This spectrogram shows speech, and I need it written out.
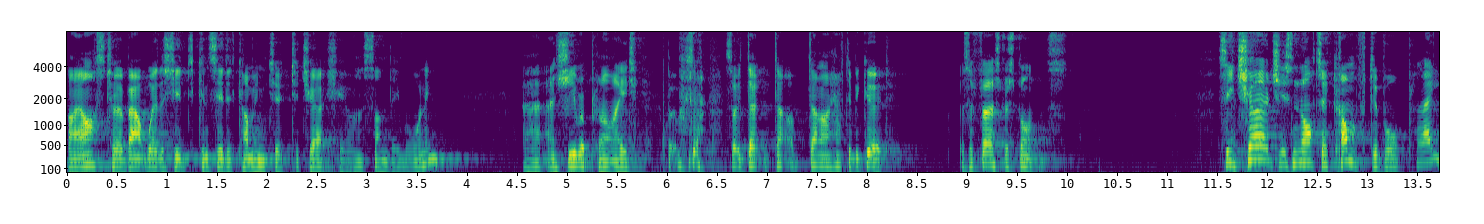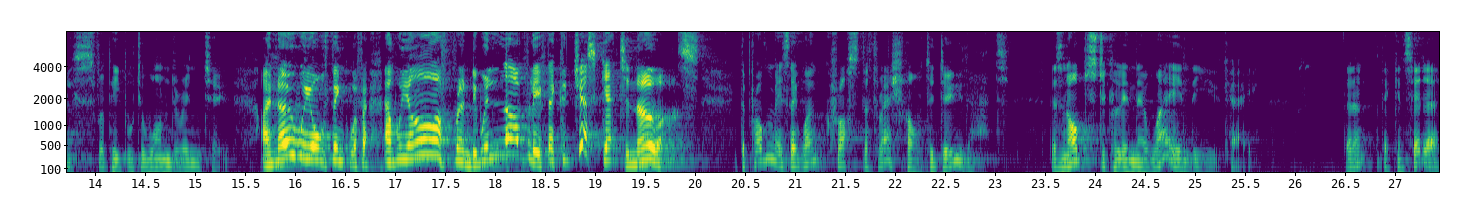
I asked her about whether she'd considered coming to, to church here on a Sunday morning. Uh, and she replied, but, so don't, don't, I have to be good? As a first response. See, church is not a comfortable place for people to wander into. I know we all think we're friendly, and we are friendly, we're lovely if they could just get to know us. The problem is they won't cross the threshold to do that. There's an obstacle in their way in the UK. They, don't, they consider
